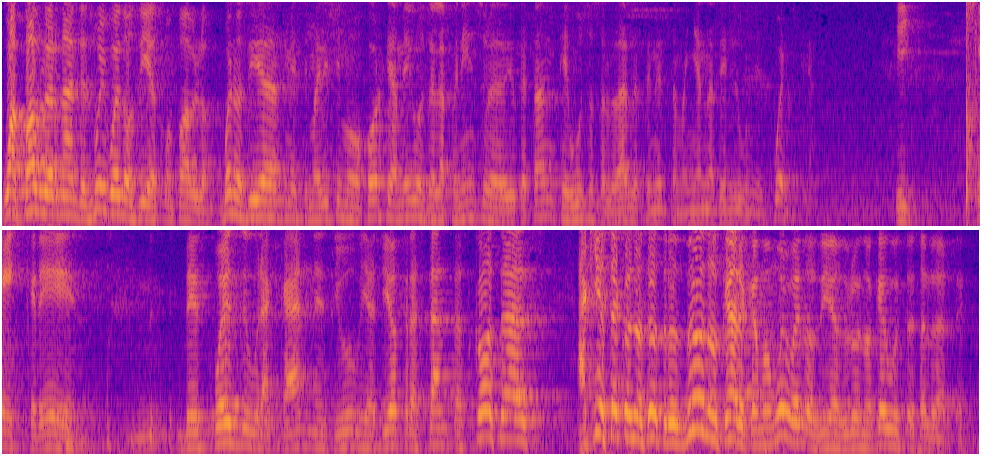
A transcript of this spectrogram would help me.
Juan Pablo Hernández. Muy buenos días, Juan Pablo. Buenos días, mi estimadísimo Jorge, amigos de la península de Yucatán. Qué gusto saludarles en esta mañana del lunes. Buenos días. ¿Y qué creen? Después de huracanes, lluvias y otras tantas cosas, aquí está con nosotros Bruno Cárcamo. Muy buenos días, Bruno. Qué gusto saludarte.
